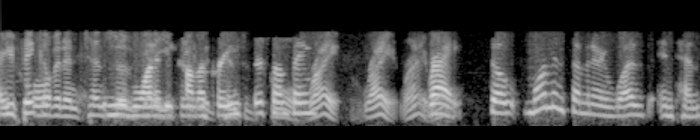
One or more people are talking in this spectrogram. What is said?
you think school. of it intensive. you'd wanna yeah, you become a priest or school. something. Right, right, right, Right. So Mormon seminary was intense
